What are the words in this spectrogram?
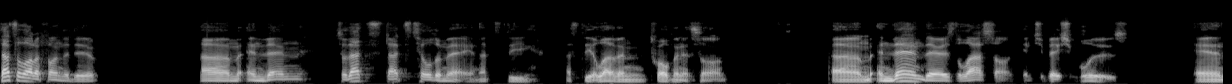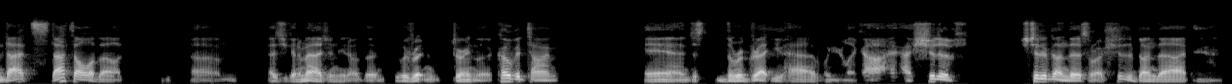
that's a lot of fun to do. Um, and then so that's that's Tilda May, and that's the that's the 11, 12 minute song. Um, and then there's the last song, Intubation Blues, and that's that's all about, um, as you can imagine, you know, the it was written during the COVID time, and just the regret you have when you're like, ah, I should have should have done this or I should have done that, and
